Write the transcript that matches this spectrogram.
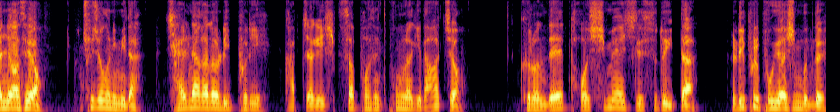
안녕하세요. 최정은입니다. 잘 나가던 리플이 갑자기 14% 폭락이 나왔죠. 그런데 더 심해질 수도 있다. 리플 보유하신 분들,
